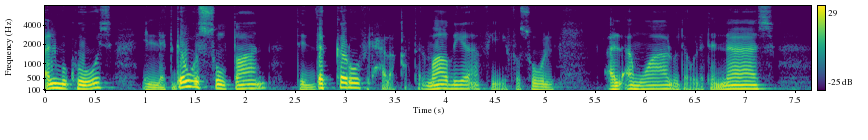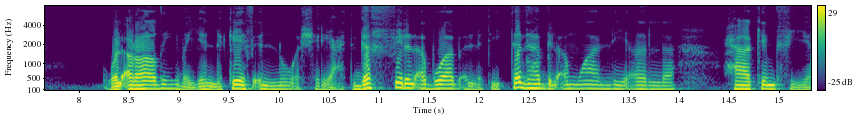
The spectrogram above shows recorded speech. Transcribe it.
المكوس اللي تقوي السلطان. تتذكروا في الحلقات الماضية في فصول الأموال ودولة الناس والأراضي بينا كيف أنه الشريعة تقفل الأبواب التي تذهب بالأموال للحاكم في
